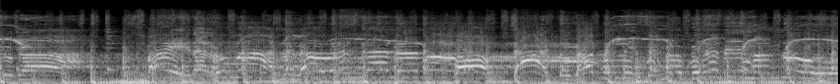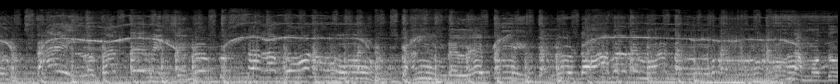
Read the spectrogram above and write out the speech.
మంది స్ట్రైట్గా స్పైడర్ మాను లవ్ అంటాను చాటుగా బిరది మన్ను. నన్ను స్టైలుగా తెలిసిన కుట్టల పోను. కండలేపి తను డాబరి మను నమ్మొద్దు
